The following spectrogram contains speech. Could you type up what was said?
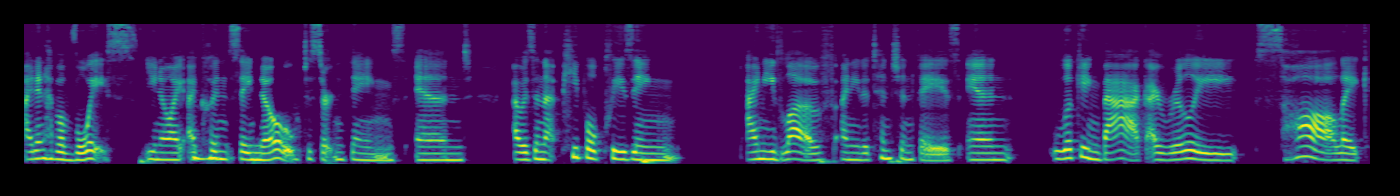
I didn't have a voice. You know, I, mm-hmm. I couldn't say no to certain things. And I was in that people pleasing, I need love, I need attention phase. And looking back, I really saw like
